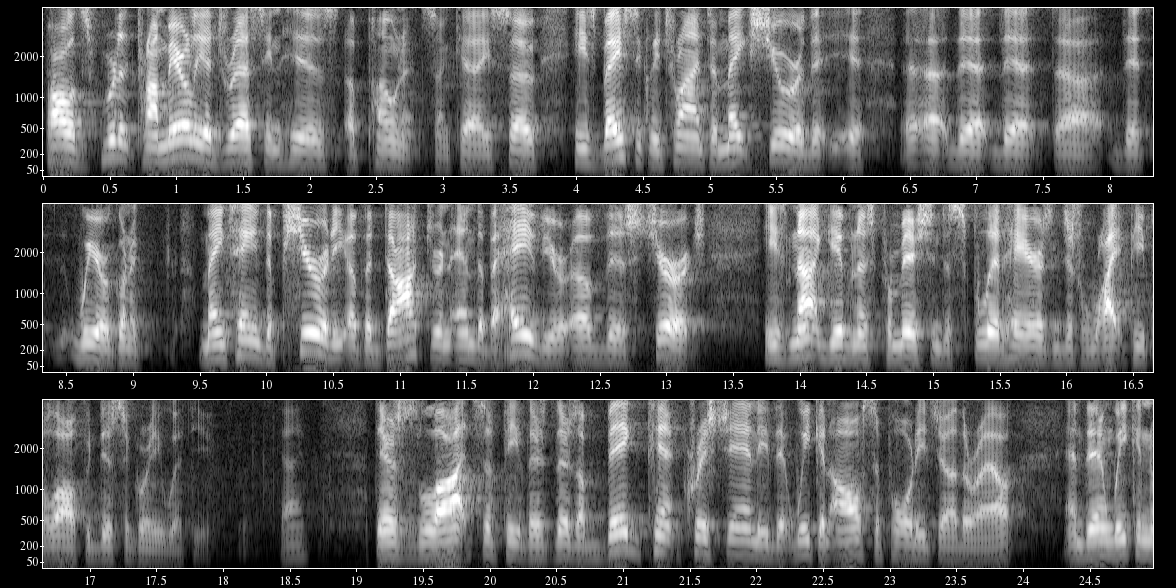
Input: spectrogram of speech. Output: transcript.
Paul is really primarily addressing his opponents, okay? So he's basically trying to make sure that, uh, uh that, that, uh, that we are going to maintain the purity of the doctrine and the behavior of this church. He's not giving us permission to split hairs and just write people off who disagree with you? There's lots of people. There's, there's a big tent Christianity that we can all support each other out. And then we can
